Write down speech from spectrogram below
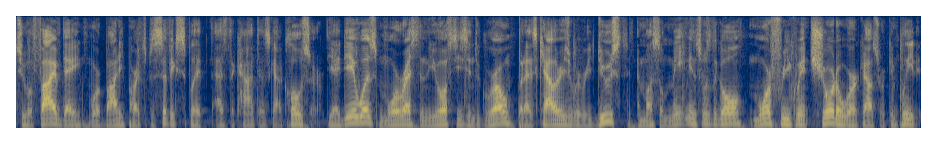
to a five-day more body part specific split as the contest got closer. The idea was more rest in the off-season to grow, but as calories were reduced and muscle maintenance was the goal, more frequent, shorter workouts were completed.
